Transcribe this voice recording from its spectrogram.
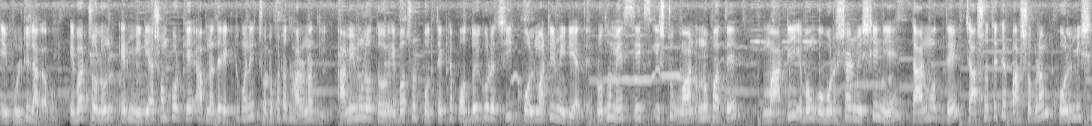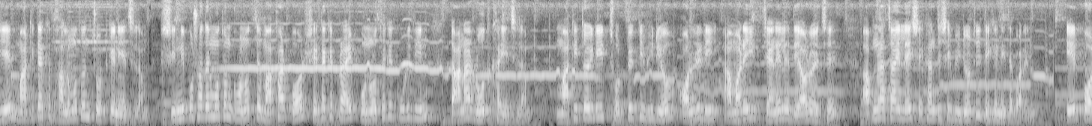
এই ফুলটি লাগাবো। এবার চলুন এর মিডিয়া সম্পর্কে আপনাদের একটুখানি ছোটোখাটো ধারণা দিই। আমি মূলত এবছর প্রত্যেকটা পদ্মই করেছি খোল মাটির মিডিয়াতে। প্রথমে সিক্স ইস টু ওয়ান অনুপাতে মাটি এবং গোবর সার মিশিয়ে নিয়ে তার মধ্যে চারশো থেকে পাঁচশো গ্রাম খোল মিশিয়ে মাটিটাকে ভালো মতন চটকে নিয়েছিলাম। সিন্নি প্রসাদের মতন ঘনত্বে মাখার পর সেটাকে প্রায় পনেরো থেকে কুড়ি দিন টানা রোদ খাইয়েছিলাম। মাটি তৈরির ছোট্ট একটি ভিডিও অলরেডি আমার এই চ্যানেলে দেওয়া রয়েছে। আপনারা চাইলে সেখান থেকে সেই ভিডিওটি দেখে নিতে পারেন। এরপর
